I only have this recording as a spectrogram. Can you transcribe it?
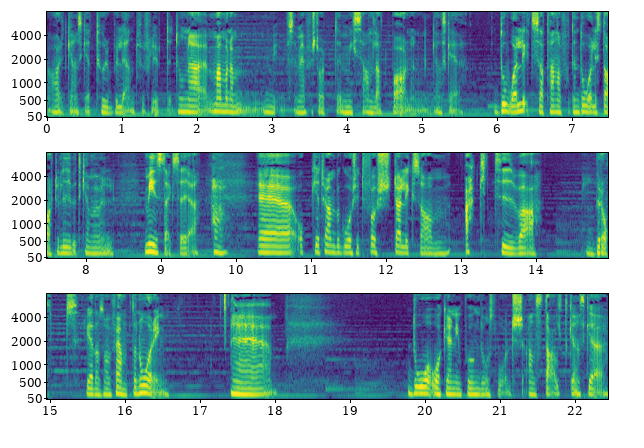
har ett ganska turbulent förflutet. Hon har, mamman har som jag förstått misshandlat barnen ganska dåligt så att han har fått en dålig start i livet kan man väl minst sagt säga. Ja. Eh, och jag tror han begår sitt första liksom aktiva brott redan som 15-åring. Eh, då åker han in på ungdomsvårdsanstalt ganska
